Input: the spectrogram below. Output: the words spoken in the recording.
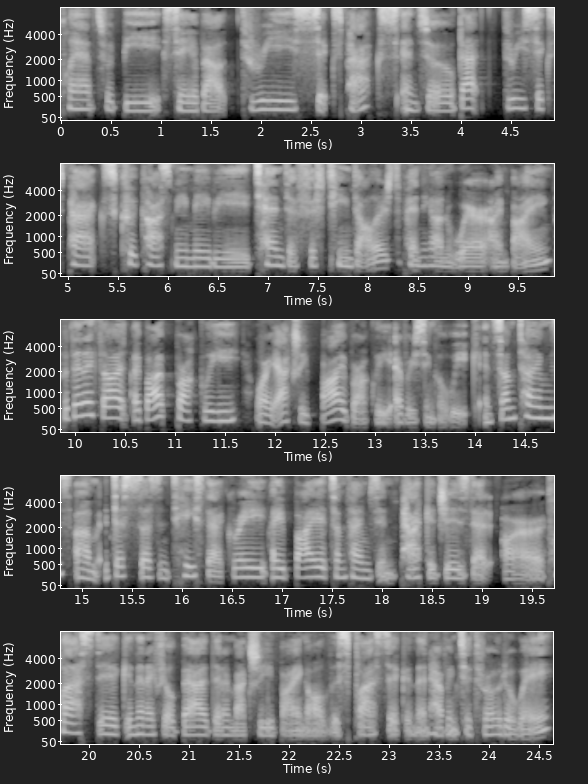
plants would be, say, about three six packs. And so that three six packs could cost me maybe 10 to $15 depending on where I'm buying. But then I thought I bought broccoli or I actually buy broccoli every single week. And sometimes um, it just doesn't taste that great. I buy it sometimes in packages that are plastic and then I feel bad that I'm actually buying all this plastic and then having to throw it away.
